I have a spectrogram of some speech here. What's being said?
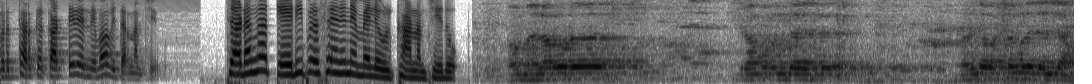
വൃദ്ധർക്ക് കട്ടിൽ എന്നിവ വിതരണം ചെയ്തു. ചടങ്ങ് K D Prasenan M L A ഉദ്ഘാടനം ചെയ്തു. മേലാറോട് മേലാറോഡ് ഗ്രാമപഞ്ചായത്ത് കഴിഞ്ഞ വർഷങ്ങളിലെല്ലാം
